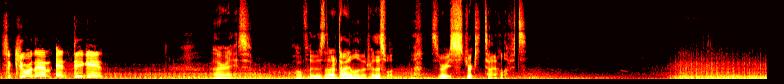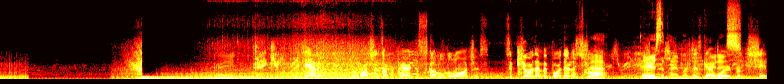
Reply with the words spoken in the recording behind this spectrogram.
Secure them and dig in. Alright. Hopefully there's not a time limit for this one. it's very strict time limits. Right. Damn it! The Russians are preparing to scuttle the launchers. Secure them before they're destroyed. Ah, there's the time limit. Just got Very word nice. from the ship.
